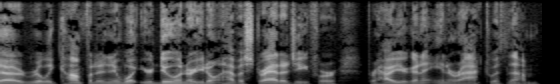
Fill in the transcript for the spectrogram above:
uh, really confident in what you're doing, or you don't have a strategy for for how you're going to interact with them.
